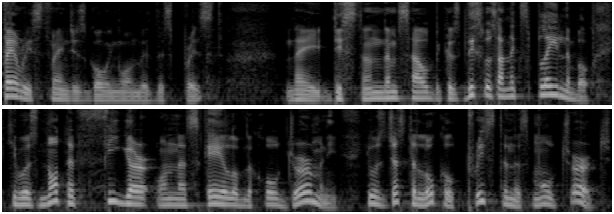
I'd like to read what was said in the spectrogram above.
very strange is going on with this priest. They distanced themselves because this was unexplainable. He was not a figure on the scale of the whole Germany. He was just a local priest in a small church.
